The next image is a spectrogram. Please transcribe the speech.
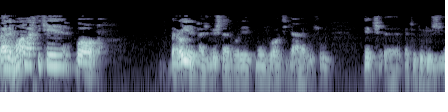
بله ما وقتی که با برای پژوهش درباره موضوعاتی که علل اصول یک متدولوژی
